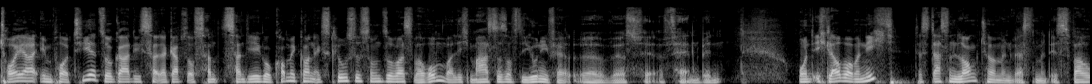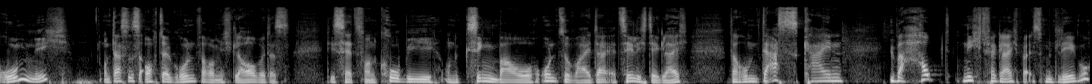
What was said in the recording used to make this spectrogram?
teuer importiert, sogar die, da gab es auch San, Diego Comic Con Exclusives und sowas. Warum? Weil ich Masters of the Universe Fan bin. Und ich glaube aber nicht, dass das ein Long-Term-Investment ist. Warum nicht? Und das ist auch der Grund, warum ich glaube, dass die Sets von Kobi und Xingbao und so weiter, erzähle ich dir gleich, warum das kein, überhaupt nicht vergleichbar ist mit Lego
